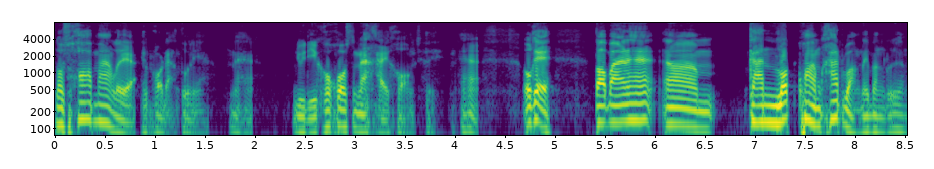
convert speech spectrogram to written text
เราชอบมากเลยอะไอ้ product ตัวเนี้ยนะฮะอยู่ดีเขาโฆษณาขายของเฉยนะฮะโอเค ต่อมานะฮะการลดความคาดหวังในบางเรื่อง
